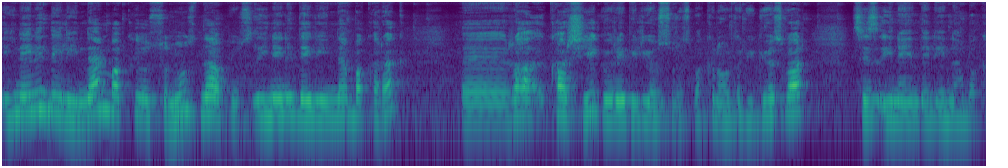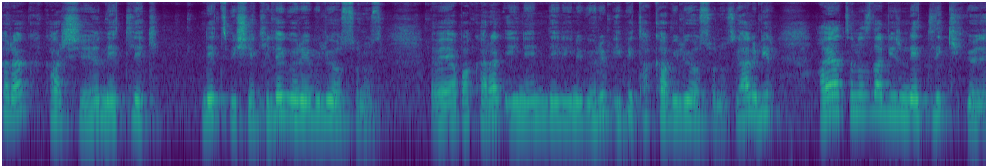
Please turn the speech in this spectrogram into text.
iğnenin deliğinden bakıyorsunuz. Ne yapıyorsunuz? İğnenin deliğinden bakarak e, karşıyı görebiliyorsunuz. Bakın orada bir göz var. Siz iğnenin deliğinden bakarak karşıyı netlik, net bir şekilde görebiliyorsunuz. Veya bakarak iğnenin deliğini görüp ipi takabiliyorsunuz. Yani bir hayatınızda bir netlik göze,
